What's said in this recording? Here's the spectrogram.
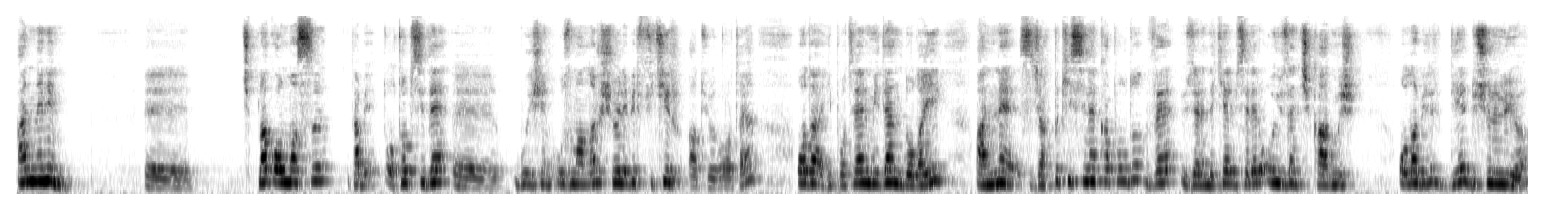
annenin e, çıplak olması tabi otopside e, bu işin uzmanları şöyle bir fikir atıyor ortaya. O da hipotermiden dolayı anne sıcaklık hissine kapıldı ve üzerindeki elbiseleri o yüzden çıkarmış olabilir diye düşünülüyor.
